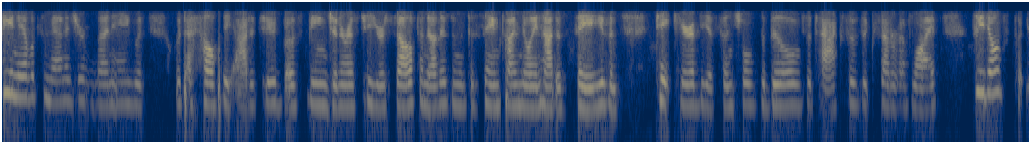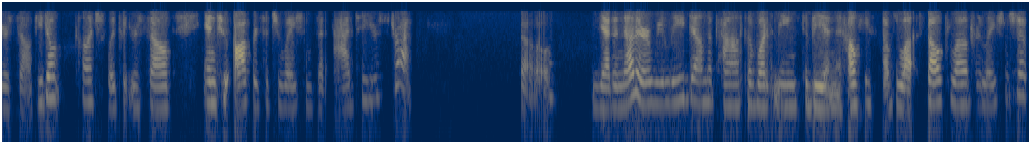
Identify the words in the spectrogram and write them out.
Being able to manage your money with with a healthy attitude, both being generous to yourself and others, and at the same time knowing how to save and take care of the essentials, the bills, the taxes, etc. of life. So you don't put yourself, you don't consciously put yourself into awkward situations that add to your stress. So yet another, we lead down the path of what it means to be in a healthy self love relationship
